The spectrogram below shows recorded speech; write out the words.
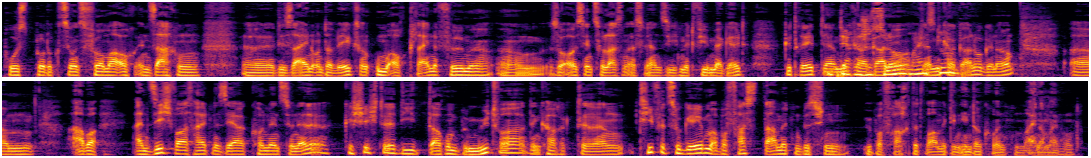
Postproduktionsfirma auch in Sachen äh, Design unterwegs und um auch kleine Filme ähm, so aussehen zu lassen, als wären sie mit viel mehr Geld gedreht. Der, der Mika Gallo, der Mika Gallo, genau. Ähm, aber an sich war es halt eine sehr konventionelle Geschichte, die darum bemüht war, den Charakteren Tiefe zu geben, aber fast damit ein bisschen überfrachtet war mit den Hintergründen, meiner Meinung nach.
